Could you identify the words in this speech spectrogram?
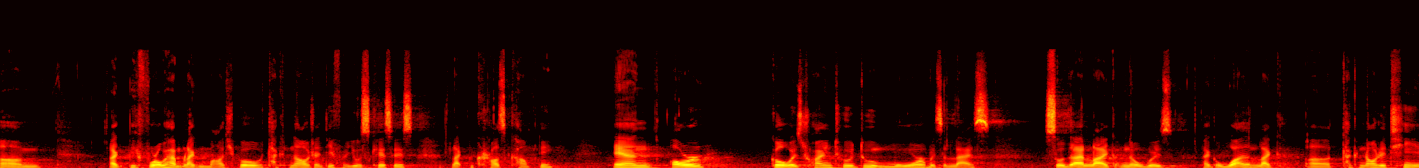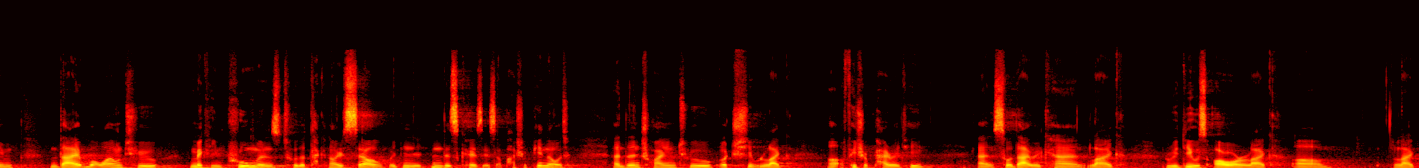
um, like before we have like multiple technology and different use cases like across company. And our goal is trying to do more with less so that like, you know, with like one like uh, technology team that want to make improvements to the technology itself, which in, this case is Apache Pinot, and then trying to achieve like uh, feature parity, and so that we can like reduce our like um, like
